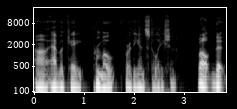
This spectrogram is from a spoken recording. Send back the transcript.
uh, advocate, promote for the installation. Well, the,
